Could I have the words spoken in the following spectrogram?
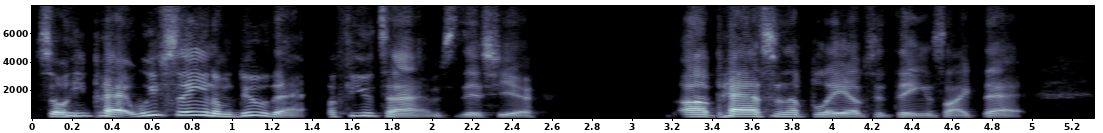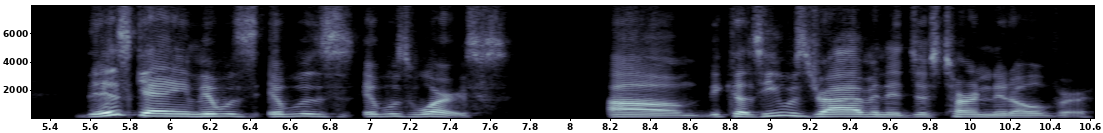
So he pat. We've seen him do that a few times this year, uh, passing up layups and things like that. This game, it was it was it was worse um, because he was driving and just turning it over.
